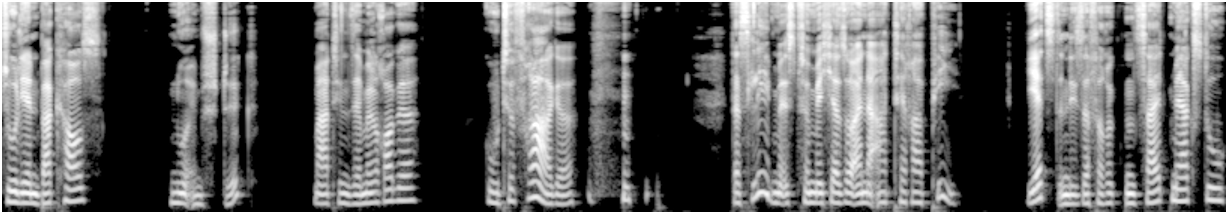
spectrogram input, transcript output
Julian Backhaus. Nur im Stück? Martin Semmelrogge. Gute Frage. Das Leben ist für mich ja so eine Art Therapie. Jetzt in dieser verrückten Zeit merkst du,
